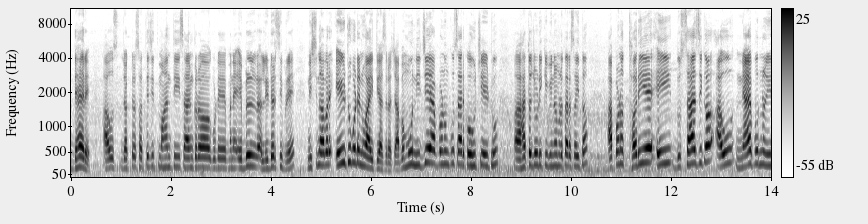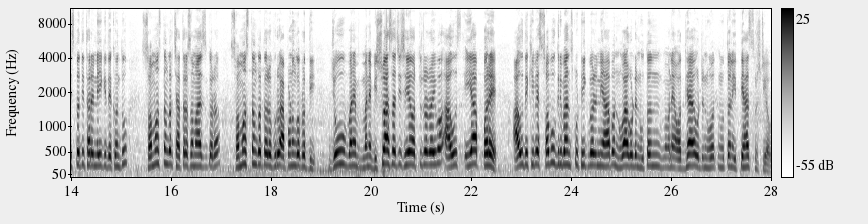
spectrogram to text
अध्याय आउ डर सत्यजित महांती सारंकर गोटे मैंने एबल लिडरशिप निश्चिंत भाव में यू गोटे नुआ इतिहास रचा मुझे आपको सार कहूँ यू हाथ जोड़ी विनम्रतार सहित ଆପଣ ଥରିଏ ଏଇ ଦୁଃସାହସିକ ଆଉ ନ୍ୟାୟପୂର୍ଣ୍ଣ ନିଷ୍ପତ୍ତି ଥରେ ନେଇକି ଦେଖନ୍ତୁ ସମସ୍ତଙ୍କର ଛାତ୍ର ସମାଜଙ୍କର ସମସ୍ତଙ୍କ ତରଫରୁ ଆପଣଙ୍କ ପ୍ରତି ଯେଉଁ ମାନେ ମାନେ ବିଶ୍ୱାସ ଅଛି ସେ ଅତୁଟ ରହିବ ଆଉ ଏହା ପରେ ଆଉ ଦେଖିବେ ସବୁ ଗ୍ରିଭାନ୍ସକୁ ଠିକ୍ ଭାବରେ ନିଆହେବ ନୂଆ ଗୋଟେ ନୂତନ ମାନେ ଅଧ୍ୟାୟ ଗୋଟେ ନୂତନ ଇତିହାସ ସୃଷ୍ଟି ହେବ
